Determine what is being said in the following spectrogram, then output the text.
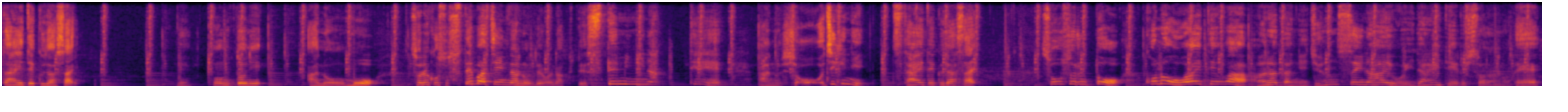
伝えてください。ね、本当にあのもうそれこそ捨て鉢になるのではなくて捨て身になってあの正直に伝えてください。そうするとこのお相手はあなたに純粋な愛を抱いている人なので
